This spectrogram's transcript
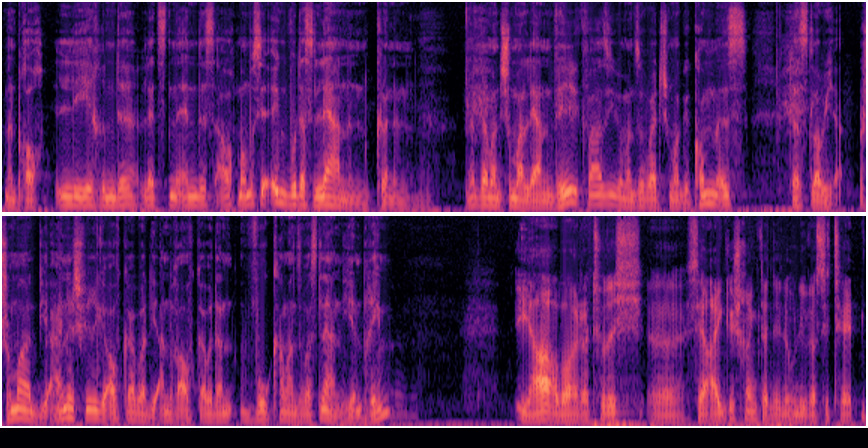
man braucht Lehrende letzten Endes auch. Man muss ja irgendwo das lernen können. Ne, wenn man schon mal lernen will quasi, wenn man so weit schon mal gekommen ist. Das ist, glaube ich, schon mal die eine schwierige Aufgabe. Die andere Aufgabe dann, wo kann man sowas lernen? Hier in Bremen? Ja, aber natürlich äh, sehr eingeschränkt an den Universitäten.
